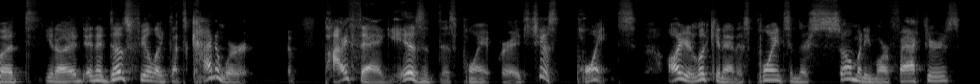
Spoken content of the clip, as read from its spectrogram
but you know, and, and it does feel like that's kind of where Pythag is at this point, where it's just points. All you're looking at is points, and there's so many more factors.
